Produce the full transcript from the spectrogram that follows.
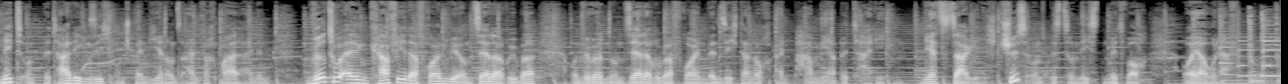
mit und beteiligen sich und spendieren uns einfach mal einen virtuellen Kaffee. Da freuen wir uns sehr darüber. Und wir würden uns sehr darüber freuen, wenn sich da noch ein paar mehr beteiligen. Jetzt sage ich Tschüss und bis zum nächsten Mittwoch. Euer Olaf.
